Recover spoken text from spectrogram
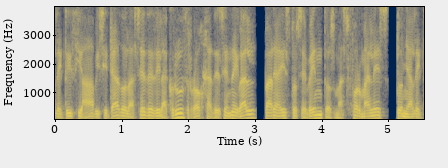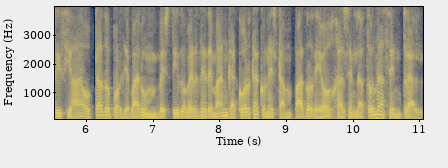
Leticia ha visitado la sede de la Cruz Roja de Senegal, para estos eventos más formales, Doña Leticia ha optado por llevar un vestido verde de manga corta con estampado de hojas en la zona central.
